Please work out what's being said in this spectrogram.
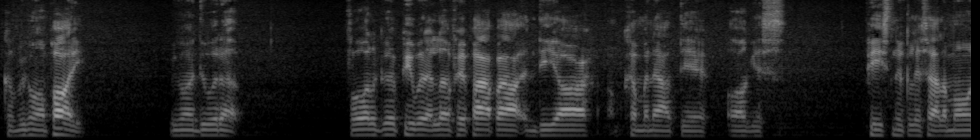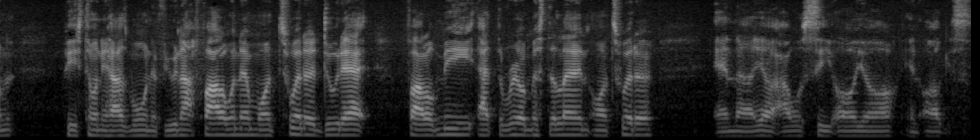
because we're gonna party. We're gonna do it up. For all the good people that love hip hop out in DR, I'm coming out there August. Peace, Nukleo Salomon. Peace, Tony Hasbun. If you're not following them on Twitter, do that. Follow me at the real Mr. Len on Twitter. And uh, yo, I will see all y'all in August.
